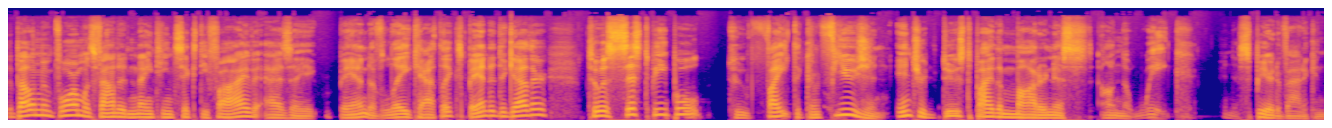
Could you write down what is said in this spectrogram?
The Bellarmine Forum was founded in 1965 as a band of lay Catholics banded together to assist people to fight the confusion introduced by the modernists on the wake in the spirit of Vatican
